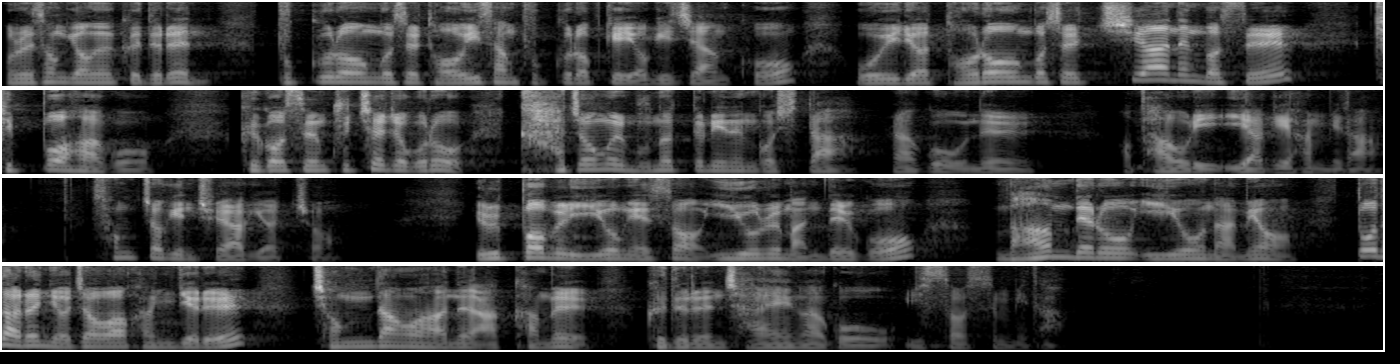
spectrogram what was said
오늘 성경은 그들은 부끄러운 것을 더 이상 부끄럽게 여기지 않고 오히려 더러운 것을 취하는 것을 기뻐하고 그것은 구체적으로 가정을 무너뜨리는 것이다 라고 오늘 바울이 이야기합니다. 성적인 죄악이었죠. 율법을 이용해서 이유를 만들고 마음대로 이혼하며 또 다른 여자와 관계를 정당화하는 악함을 그들은 자행하고 있었습니다.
